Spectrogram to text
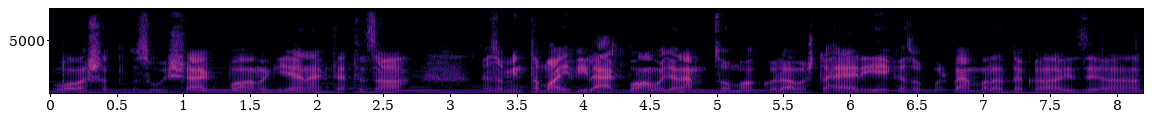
olvashatott az újságban, meg ilyenek, tehát ez a, ez a mint a mai világban, hogy a nem tudom, akkor a, most a Harryék azok most benn maradnak a, izé a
